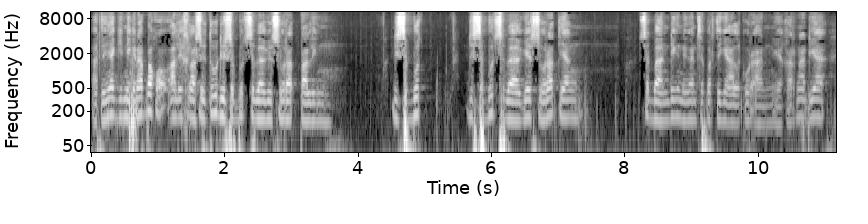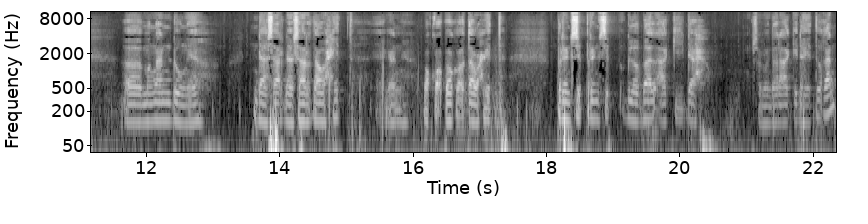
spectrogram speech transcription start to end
artinya gini kenapa kok Al-Ikhlas itu disebut sebagai surat paling disebut disebut sebagai surat yang sebanding dengan sepertiga Al-Qur'an ya karena dia e, mengandung ya dasar-dasar tauhid ya kan pokok-pokok tauhid prinsip-prinsip global akidah. Sementara akidah itu kan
